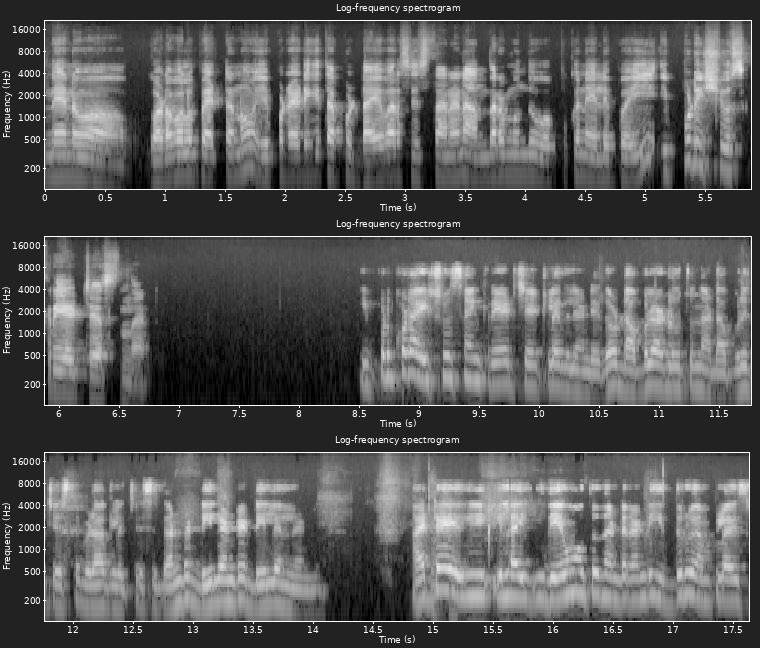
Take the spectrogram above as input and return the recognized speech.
నేను గొడవలు పెట్టను. ఇప్పుడు అడిగితే అప్పుడు డైవర్స్ ఇస్తానని అందరి ముందు ఒప్పుకుని వెళ్ళిపోయి ఇప్పుడు ఇష్యూస్ క్రియేట్ చేస్తుందండి. ఇప్పుడు కూడా ఇష్యూస్ ఏం క్రియేట్ చేయట్లేదులేండి. ఏదో డబ్బులు అడుగుతుంది. ఆ డబ్బులు చేస్తే విడాకులు ఇచ్చేసింది అంటే డీల్ అంటే డీల్ లేండి అయితే ఇలా ఇది ఏమవుతుంది అంటేనండి ఇద్దరు ఎంప్లాయీస్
